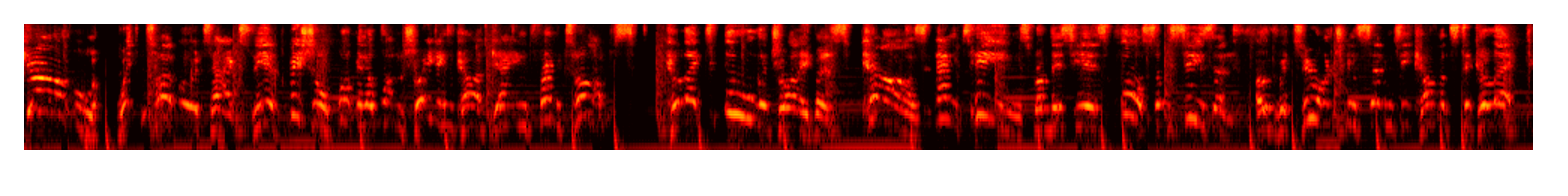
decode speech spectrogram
go! With Turbo Attax, the official Formula One trading card game from Topps. Collect all the drivers, cars, and teams from this year's awesome season. Over 270 cards to collect,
